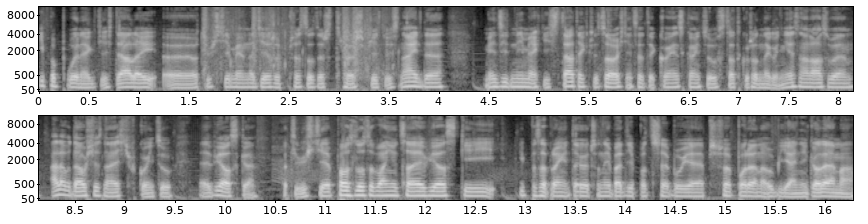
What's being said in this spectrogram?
i popłynę gdzieś dalej. E, oczywiście miałem nadzieję, że przez to też trochę szybciej coś znajdę. Między innymi jakiś statek czy coś, niestety koniec końców statku żadnego nie znalazłem, ale udało się znaleźć w końcu e, wioskę. Oczywiście po zlutowaniu całej wioski i po zabraniu tego, co najbardziej potrzebuję, przyszła pora na ubijanie golema.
